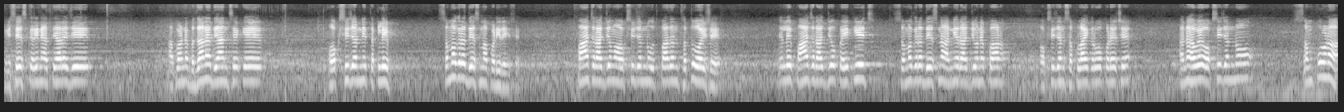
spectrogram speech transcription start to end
વિશેષ કરીને અત્યારે જે આપણને બધાને ધ્યાન છે કે ઓક્સિજનની તકલીફ સમગ્ર દેશમાં પડી રહી છે. પાંચ રાજ્યોમાં ઓક્સિજનનું ઉત્પાદન થતું હોય છે. એટલે પાંચ રાજ્યો પૈકી જ સમગ્ર દેશના અન્ય રાજ્યોને પણ ઓક્સિજન સપ્લાય કરવો પડે છે. અને હવે ઓક્સિજનનું સંપૂર્ણ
